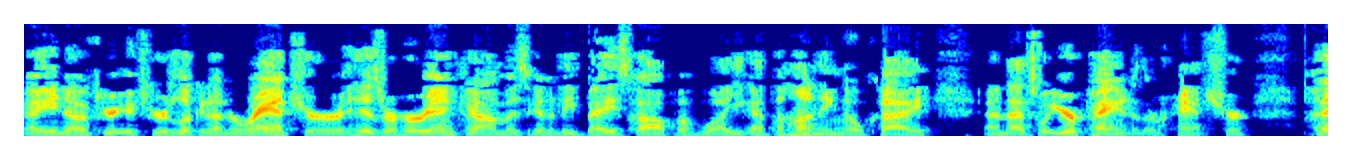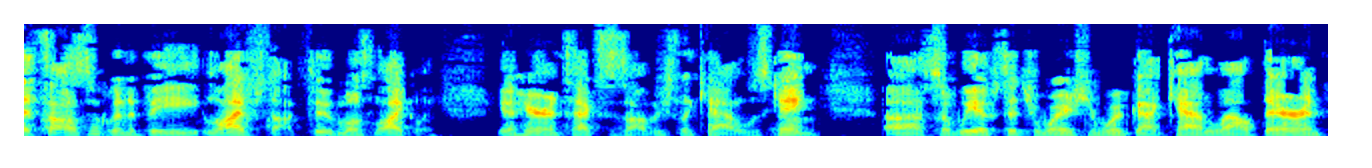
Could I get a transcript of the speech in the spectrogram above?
uh, you know, if you're if you're looking at a rancher, his or her income is going to be based off of well, you got the hunting, okay, and that's what you're paying to the rancher, but it's also going to be livestock too, most likely. You know, here in Texas, obviously cattle is king. Uh, so we have a situation we've got cattle out there and,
